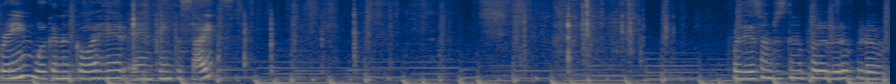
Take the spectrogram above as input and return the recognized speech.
Frame, we're gonna go ahead and paint the sides. For this, I'm just gonna put a little bit of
